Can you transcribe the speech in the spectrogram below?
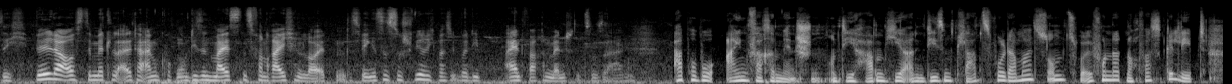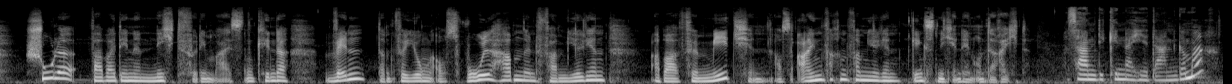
sich Bilder aus dem Mittelalter angucken und die sind meistens von reichen Leuten. Deswegen ist es so schwierig, was über die einfachen Menschen zu sagen. Apropos einfache Menschen. Und die haben hier an diesem Platz wohl damals um 1200 noch was gelebt. Schule war bei denen nicht für die meisten Kinder. Wenn, dann für Jungen aus wohlhabenden Familien. Aber für Mädchen aus einfachen Familien ging es nicht in den Unterricht. Was haben die Kinder hier dann gemacht?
